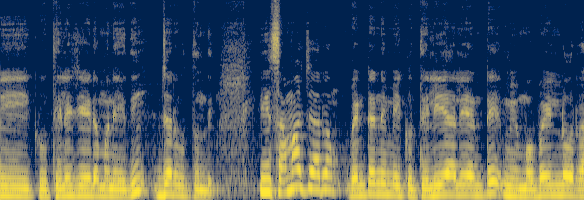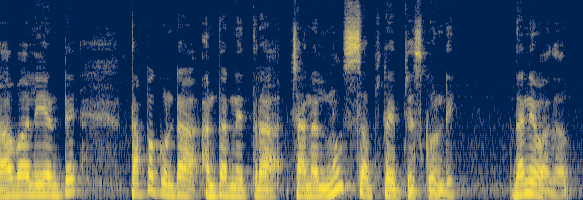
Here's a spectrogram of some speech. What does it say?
మీకు తెలియజేయడం అనేది జరుగుతుంది. ఈ సమాచారం వెంటనే మీకు తెలియాలి అంటే మీ మొబైల్లో రావాలి అంటే తప్పకుండా అంతర్నేత్ర ఛానల్ను సబ్స్క్రైబ్ చేసుకోండి. ధన్యవాదాలు.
